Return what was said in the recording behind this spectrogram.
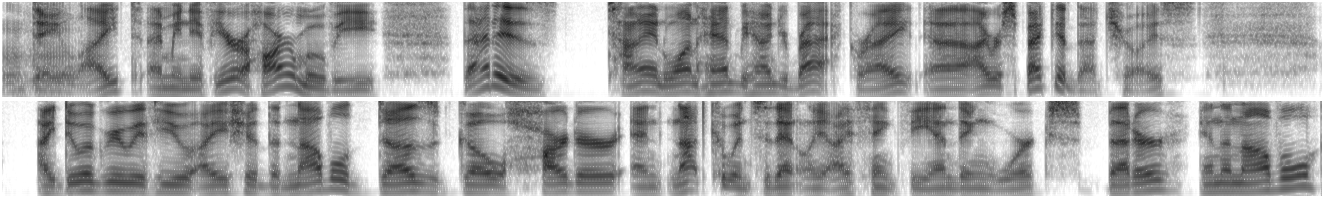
Mhm. daylight. I mean, if you're a horror movie, that is tying one hand behind your back, right? Uh, I respected that choice. I do agree with you, Ayesha. The novel does go harder, and not coincidentally, I think the ending works better in the novel.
